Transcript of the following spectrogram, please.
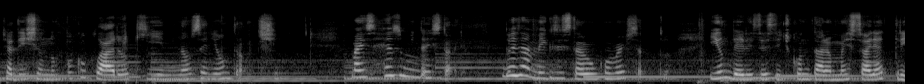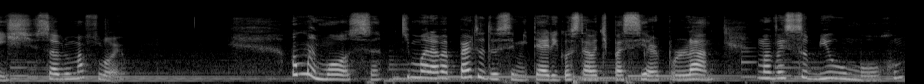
já deixando um pouco claro que não seria um trote. Mas resumindo a história. Dois amigos estavam conversando e um deles decide contar uma história triste sobre uma flor. Uma moça que morava perto do cemitério e gostava de passear por lá, uma vez subiu o morro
